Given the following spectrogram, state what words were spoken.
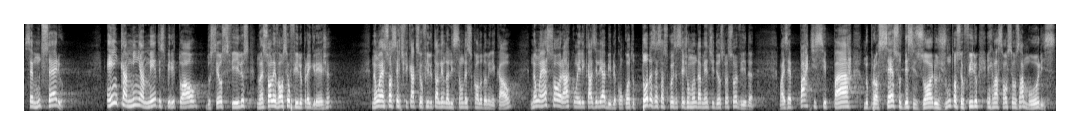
Isso é muito sério. Encaminhamento espiritual dos seus filhos não é só levar o seu filho para a igreja, não é só certificar que seu filho está lendo a lição da escola dominical, não é só orar com ele caso ele leia a Bíblia, conquanto todas essas coisas sejam mandamentos de Deus para a sua vida, mas é participar no processo decisório junto ao seu filho em relação aos seus amores,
